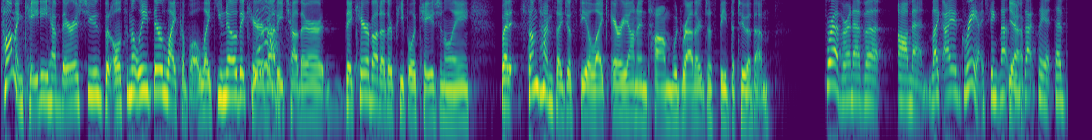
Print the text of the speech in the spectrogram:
Tom and Katie have their issues, but ultimately they're likable. Like, you know, they care Yeah. about each other, they care about other people occasionally. But sometimes I just feel like Ariana and Tom would rather just be the two of them. Forever and ever, amen. Like I agree. I think that's Yeah. exactly it. They've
